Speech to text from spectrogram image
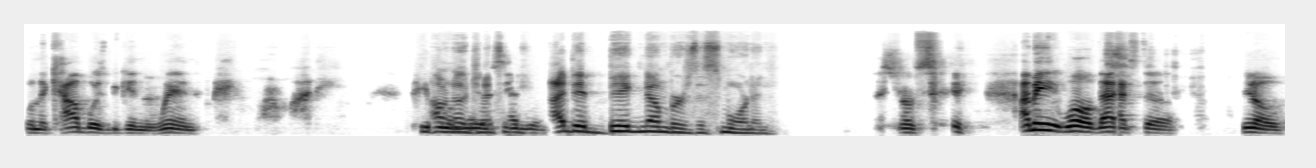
when the Cowboys begin to win. People I don't know, Jesse. I did big numbers this morning. That's what I'm saying. I mean, well, that's the, you know,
